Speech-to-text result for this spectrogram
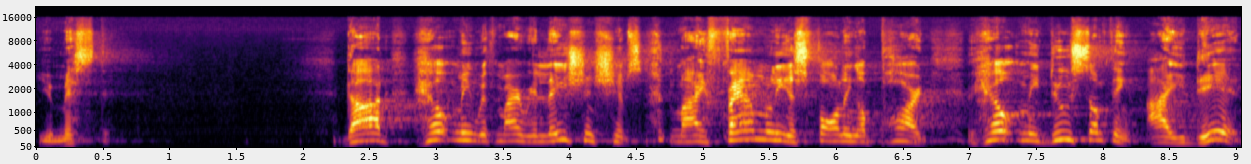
You missed it. God, help me with my relationships. My family is falling apart. Help me do something. I did.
